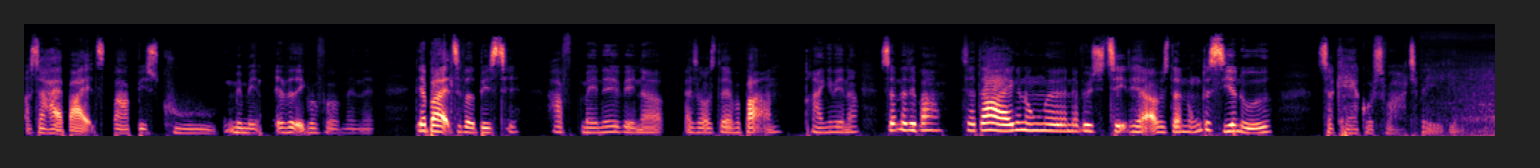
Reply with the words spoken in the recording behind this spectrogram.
og så har jeg bare altid bare bedst kunne med mænd. Jeg ved ikke hvorfor, men øh, det har bare altid været bedst til. Haft mandevenner, altså også da jeg var barn, drengevenner. Sådan er det bare. Så der er ikke nogen øh, nervøsitet her, og hvis der er nogen, der siger noget, så kan jeg godt svare tilbage igen.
